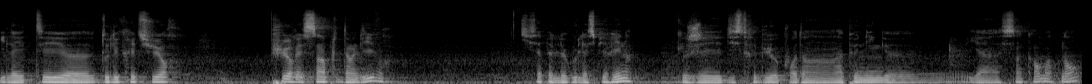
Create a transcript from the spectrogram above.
il a été de l'écriture pure et simple d'un livre qui s'appelle Le goût de l'aspirine que j'ai distribué au cours d'un happening euh, il y a 5 ans maintenant.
